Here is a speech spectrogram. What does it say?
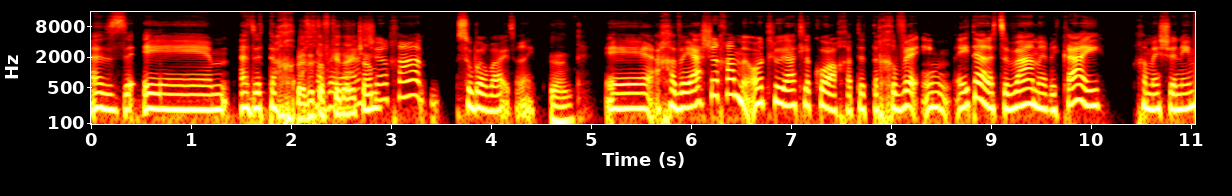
אז, אה, אז את הח- באיזה תפקיד היית שם? שלך, סופרוויזרית. כן. אה, החוויה שלך מאוד תלוית לקוח, אתה תחווה, אם היית על הצבא האמריקאי חמש שנים,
